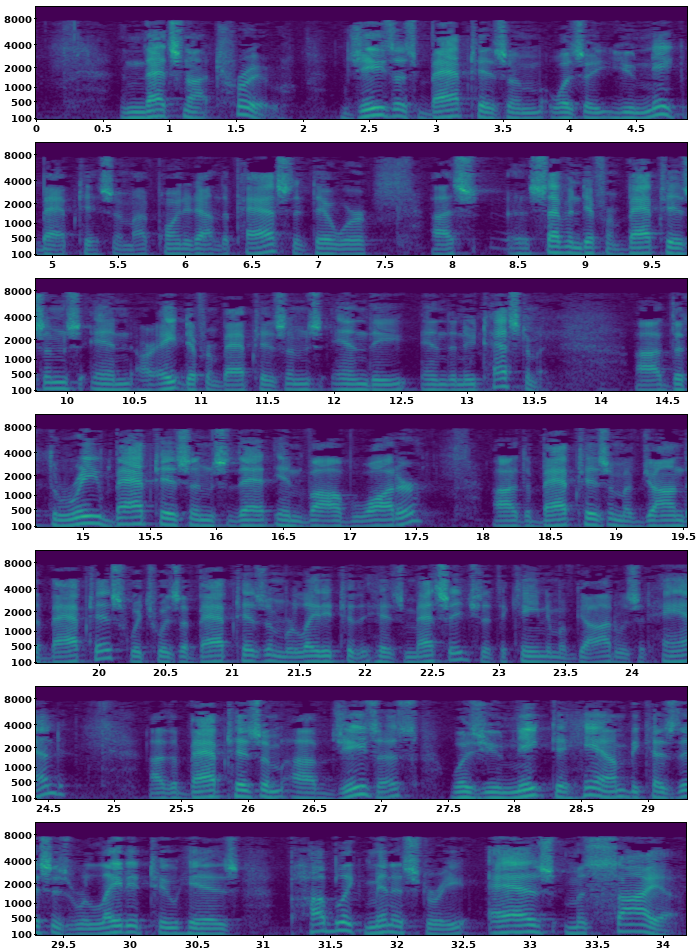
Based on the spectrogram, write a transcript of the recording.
And that's not true. Jesus' baptism was a unique baptism. I pointed out in the past that there were uh, uh, seven different baptisms in, or eight different baptisms in the in the New Testament. Uh, the three baptisms that involve water, uh, the baptism of John the Baptist, which was a baptism related to the, his message that the kingdom of God was at hand. Uh, the baptism of Jesus was unique to him because this is related to his public ministry as Messiah.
